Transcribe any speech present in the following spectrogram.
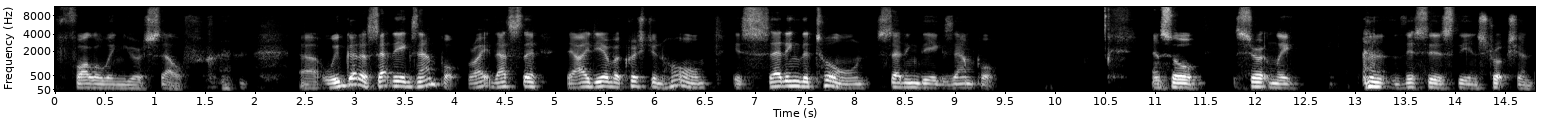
following yourself. uh, we've got to set the example, right? That's the, the idea of a Christian home is setting the tone, setting the example. And so certainly this is the instruction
